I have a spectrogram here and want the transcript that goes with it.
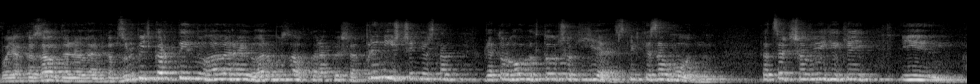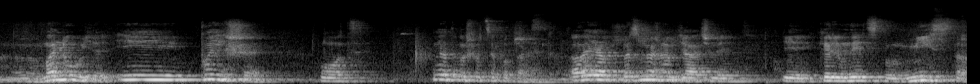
Бо я казав Даниленкам, зробіть картинну галерею Гарбуза в Карапиша. Приміщення ж там для торгових точок є, скільки завгодно. Та це чоловік, який і е, малює, і пише. От. Ну, Я думаю, що це попереду. Але я безмежно вдячний і керівництву міста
